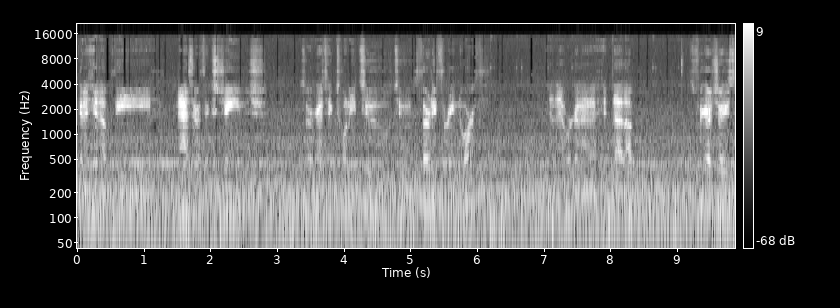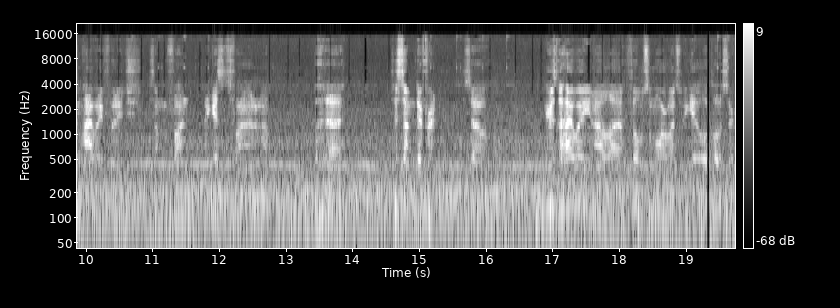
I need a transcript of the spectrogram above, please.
gonna hit up the Nazareth Exchange. So we're gonna take 22 to 33 North and then we're gonna hit that up. Just figure I'd show you some highway footage, something fun. I guess it's fun, I don't know. But uh, just something different. So here's the highway and I'll uh, film some more once we get a little closer.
